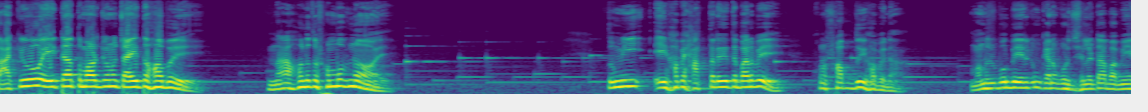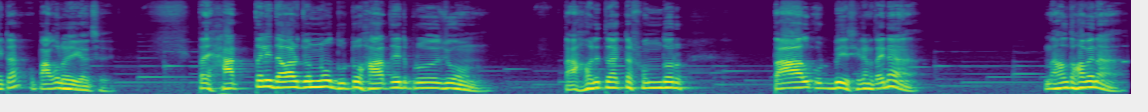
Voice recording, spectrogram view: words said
তাকেও এইটা তোমার জন্য চাইতে হবে। না হলে তো সম্ভব নয়। তুমি এইভাবে হাততালি দিতে পারবে? কোনো শব্দই হবে না। মানুষ বলবে, এরকম কেন করছে? ছেলেটা বা মেয়েটা ও পাগল হয়ে গেছে। তাই হাততালি দেওয়ার জন্য দুটো হাতের প্রয়োজন। তাহলে তো একটা সুন্দর তাল উঠবে সেখানে, তাই না? না হলে তো হবে না।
